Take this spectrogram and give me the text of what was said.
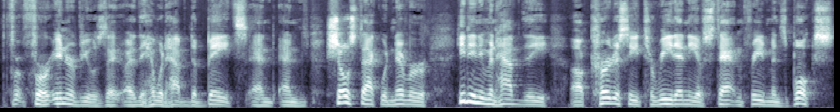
for, for interviews. They, uh, they would have debates, and and Shostak would never. He didn't even have the uh, courtesy to read any of Stanton Friedman's books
